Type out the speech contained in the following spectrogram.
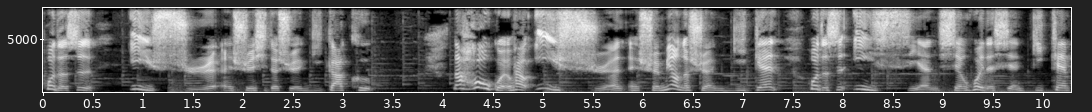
或者是义学，哎，学习的学，Gigaku。那后鬼还有义玄，诶玄妙的玄，Gigan，或者是义贤，贤惠的贤，Giken，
